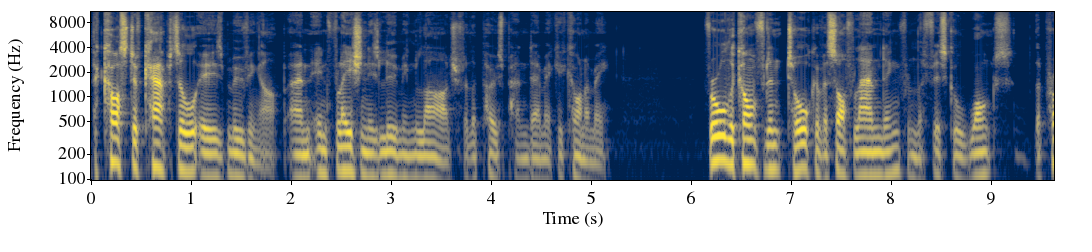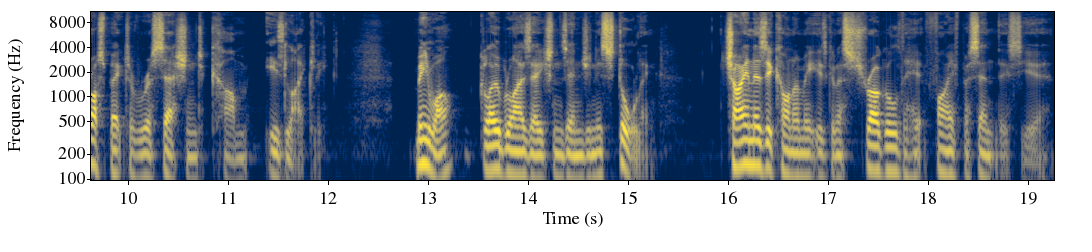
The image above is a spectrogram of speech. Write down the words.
The cost of capital is moving up, and inflation is looming large for the post pandemic economy. For all the confident talk of a soft landing from the fiscal wonks, the prospect of a recession to come is likely. Meanwhile, globalization's engine is stalling. China's economy is going to struggle to hit 5% this year,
